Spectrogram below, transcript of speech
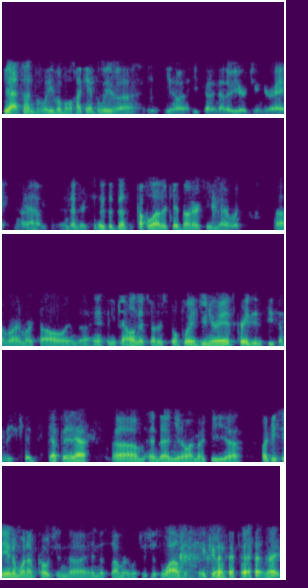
Yeah, it's unbelievable. I can't believe uh you know he's got another year of junior A. Yeah. Um and then there's there's a, a couple other kids on our team there with uh Ryan Martell and uh, Anthony Kalinich that are still playing junior A. It's crazy to see some of these kids step in. Yeah. Um and then, you know, I might be uh might be seeing them when I'm coaching uh in the summer, which is just wild to think of. But right?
